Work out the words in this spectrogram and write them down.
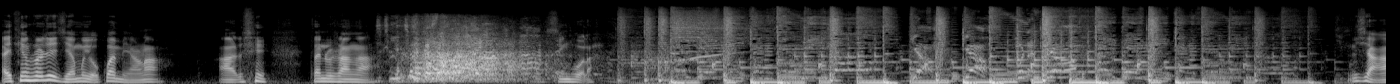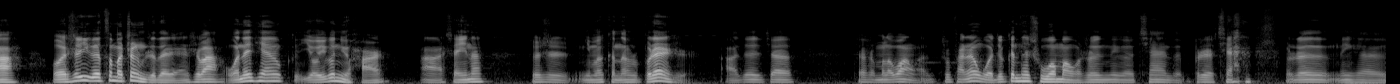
哎，听说这节目有冠名了啊，这赞助商啊，辛苦了。你想啊，我是一个这么正直的人，是吧？我那天有一个女孩啊，谁呢？就是你们可能不认识啊，这叫叫什么了？忘了。就反正我就跟他说嘛，我说那个亲爱的，不是亲，我说那个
